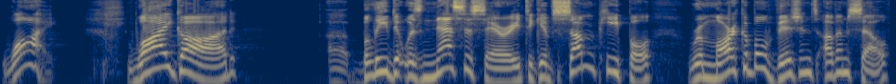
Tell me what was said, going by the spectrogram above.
Why? Why God uh, believed it was necessary to give some people remarkable visions of himself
